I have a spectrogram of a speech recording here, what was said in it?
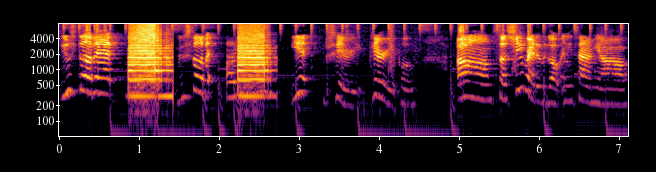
you still bet you still bet yeah, period. Period poo. Um, so she ready to go anytime, y'all.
